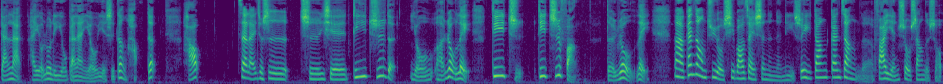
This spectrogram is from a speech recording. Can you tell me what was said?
橄榄，还有洛梨油、橄榄油也是更好的。好，再来就是吃一些低脂的油啊，肉类，低脂、低脂肪。的肉类，那肝脏具有细胞再生的能力，所以当肝脏的发炎受伤的时候，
